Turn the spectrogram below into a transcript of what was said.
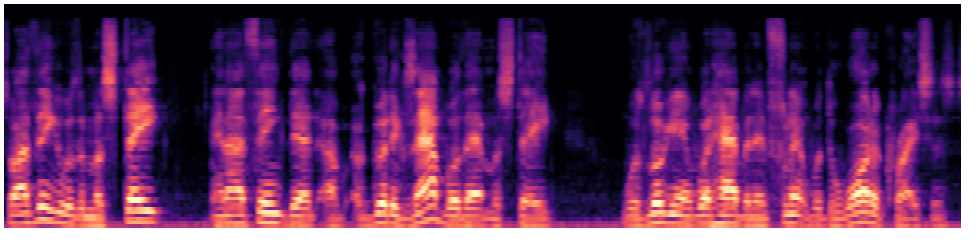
So I think it was a mistake, and I think that a, a good example of that mistake was looking at what happened in Flint with the water crisis,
